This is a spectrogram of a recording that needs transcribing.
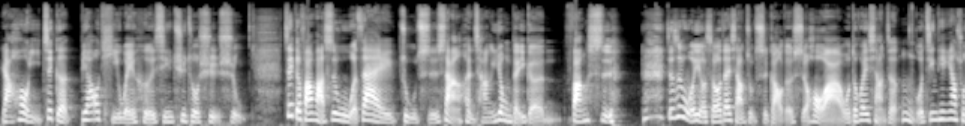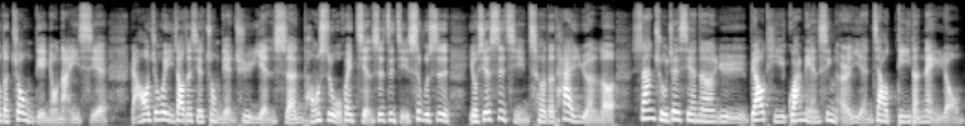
然后以这个标题为核心去做叙述。这个方法是我在主持上很常用的一个方式。就是我有时候在想主持稿的时候啊，我都会想着，嗯，我今天要说的重点有哪一些，然后就会依照这些重点去延伸。同时，我会检视自己是不是有些事情扯得太远了，删除这些呢与标题关联性而言较低的内容。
